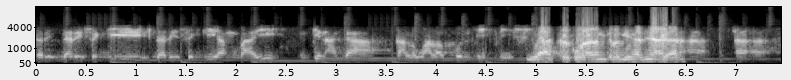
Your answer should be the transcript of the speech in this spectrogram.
dari dari segi dari segi yang baik mungkin ada kalau walaupun tipis Ya, kekurangan kelebihannya kan. Ah.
